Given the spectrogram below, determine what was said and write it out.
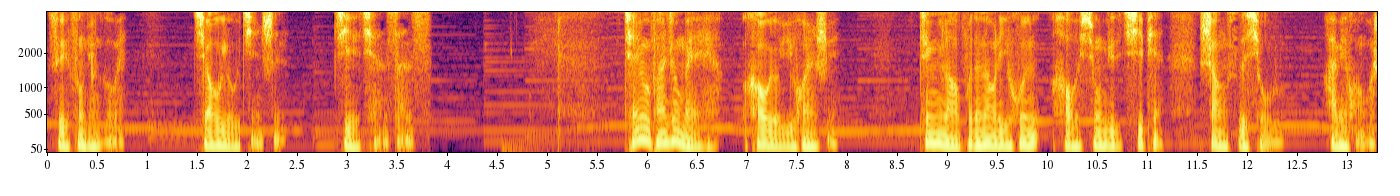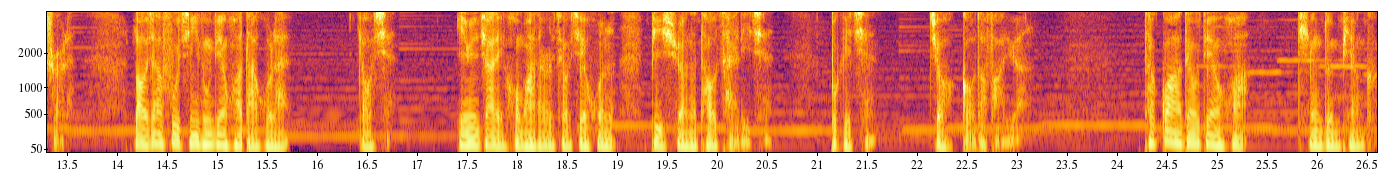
所以奉劝各位，交友谨慎，借钱三思。钱有樊胜美。后有余欢水，经历老婆的闹离婚，好兄弟的欺骗，上司的羞辱，还没缓过神来。老家父亲一通电话打过来，要钱，因为家里后妈的儿子要结婚了，必须让他掏彩礼钱，不给钱，就要告到法院了。他挂掉电话，停顿片刻，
